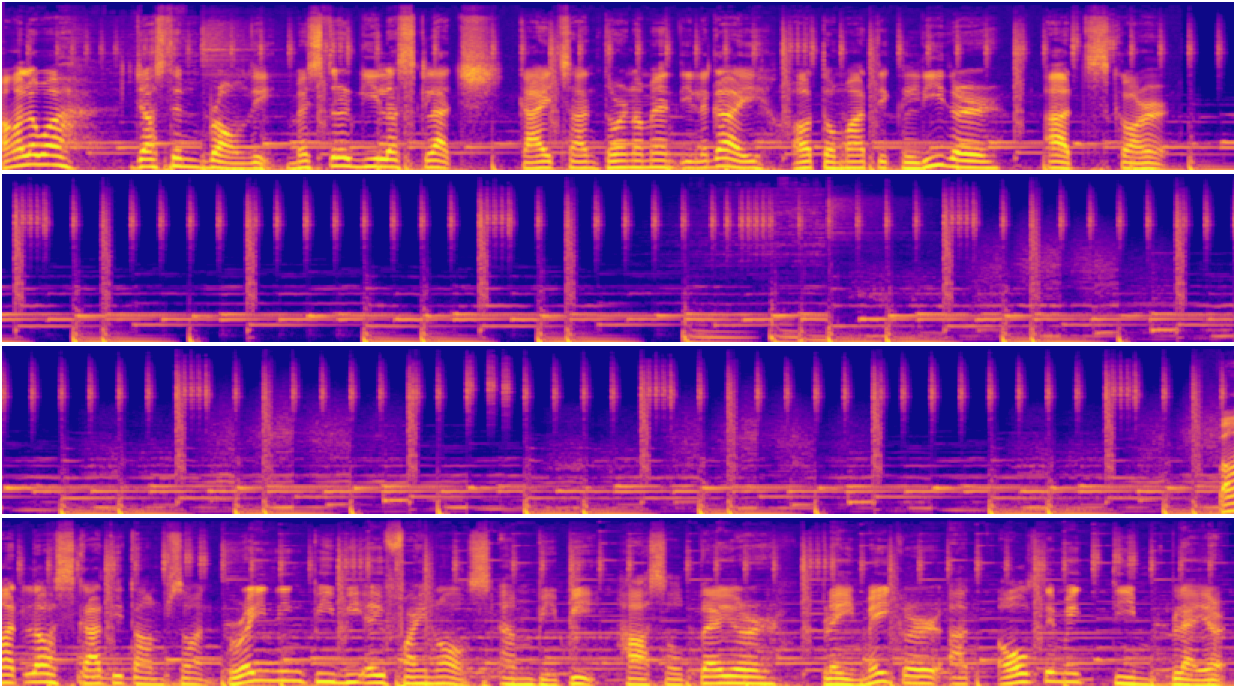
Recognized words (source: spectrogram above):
Pangalawa, Justin Brownlee, Mr. Gilas Clutch. Kahit saan tournament ilagay, automatic leader at scorer. Pangatlo, Scotty Thompson, reigning PBA Finals MVP, hustle player, playmaker at ultimate team player.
